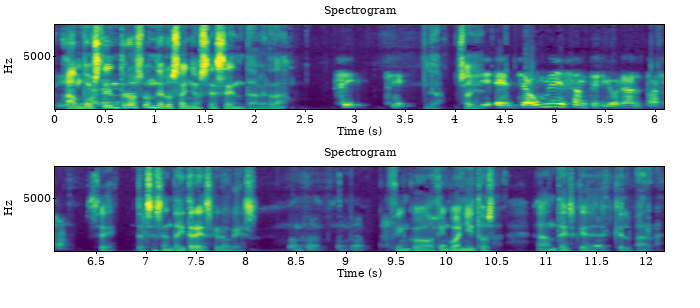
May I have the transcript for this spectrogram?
sí, Ambos centros son de los años 60, ¿verdad? Sí, sí. Ya, o Sí, sea, sí, el Jaume és anterior al Parra. sí, del 63 creo que es. Cinco, cinco añitos antes que, que el Parra.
